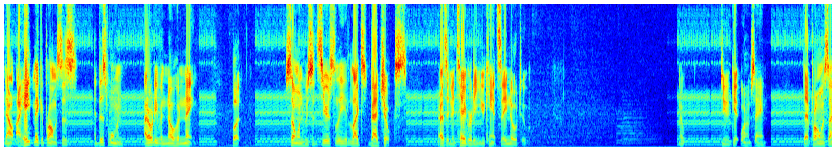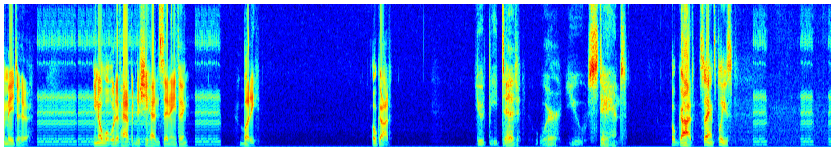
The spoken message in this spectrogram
Now, I hate making promises, and this woman, I don't even know her name, but someone who sincerely likes bad jokes, has an integrity you can't say no to. Nope. Do you get what I'm saying? That promise I made to her. You know what would have happened if she hadn't said anything? Buddy. Oh god. You'd be dead where you stand. Oh god. Sans, please.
